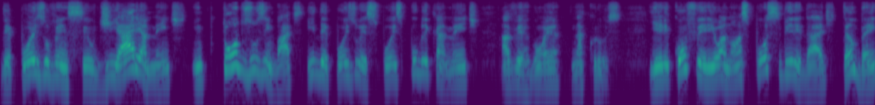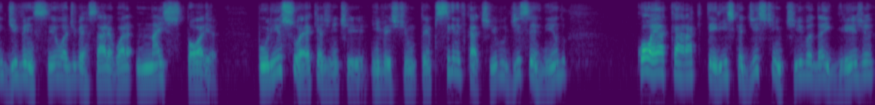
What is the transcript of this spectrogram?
depois o venceu diariamente em todos os embates e depois o expôs publicamente à vergonha na cruz. E ele conferiu a nós possibilidade também de vencer o adversário agora na história. Por isso é que a gente investiu um tempo significativo discernindo qual é a característica distintiva da igreja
